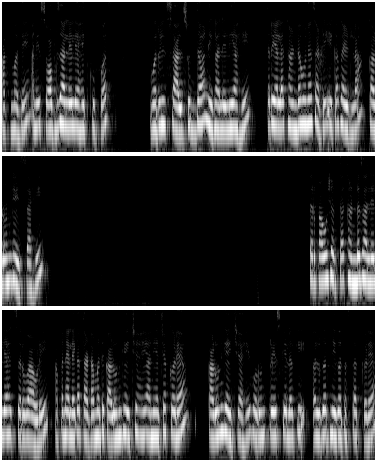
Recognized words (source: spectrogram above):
आतमध्ये आणि सॉफ्ट झालेले आहेत खूपच. वरील सालसुद्धा निघालेली आहे. तर याला थंड होण्यासाठी एका साईडला काढून घ्यायचं आहे. तर पाहू शकता थंड झालेले आहेत सर्व आवडे आपण याला एका ताटामध्ये काढून घ्यायचे आहे आणि याच्या कड्या काढून घ्यायच्या आहे. वरून प्रेस केलं की अलगद निघत असतात कड्या.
